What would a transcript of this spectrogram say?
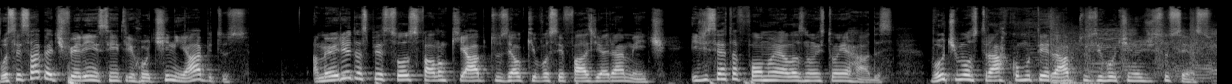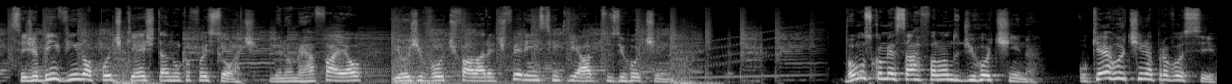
Você sabe a diferença entre rotina e hábitos? A maioria das pessoas falam que hábitos é o que você faz diariamente, e de certa forma elas não estão erradas. Vou te mostrar como ter hábitos e rotinas de sucesso. Seja bem-vindo ao podcast da Nunca Foi Sorte. Meu nome é Rafael e hoje vou te falar a diferença entre hábitos e rotina. Vamos começar falando de rotina. O que é rotina para você?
